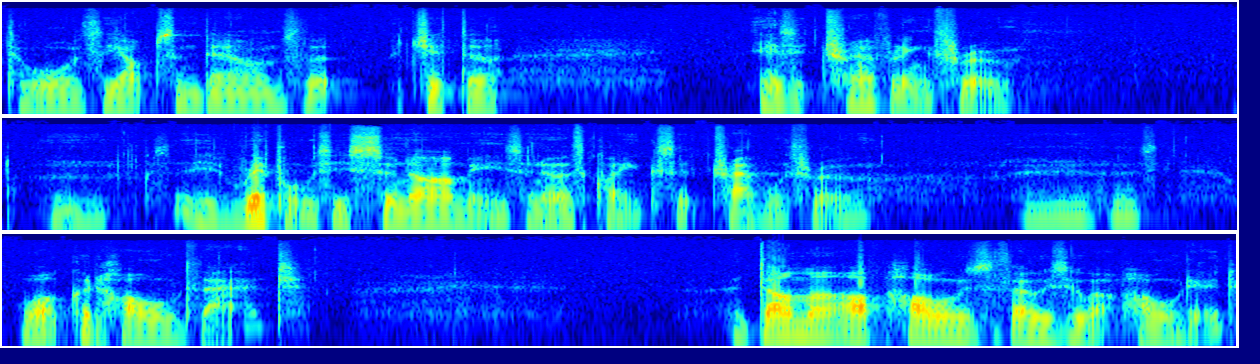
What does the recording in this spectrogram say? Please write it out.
towards the ups and downs that the citta is it travelling through. Mm. These ripples, these tsunamis and earthquakes that travel through. What could hold that? The Dhamma upholds those who uphold it.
